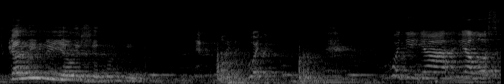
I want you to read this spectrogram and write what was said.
Тканини я лише торкнувся. Годі, годі, я, я лоск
